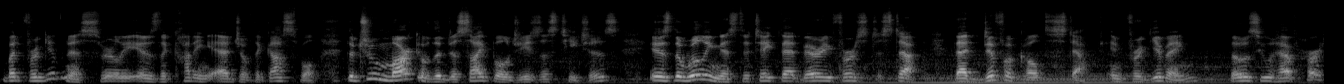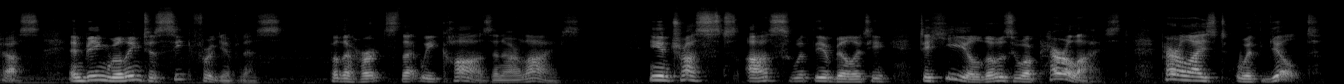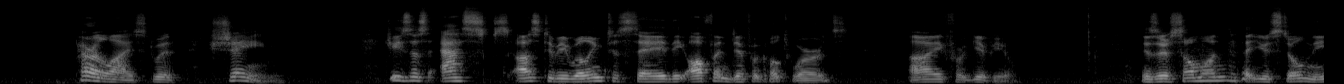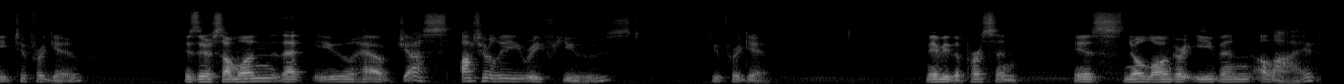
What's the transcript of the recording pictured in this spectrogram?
But forgiveness really is the cutting edge of the gospel. The true mark of the disciple, Jesus teaches, is the willingness to take that very first step, that difficult step in forgiving those who have hurt us, and being willing to seek forgiveness for the hurts that we cause in our lives. He entrusts us with the ability to heal those who are paralyzed, paralyzed with guilt, paralyzed with shame. Jesus asks us to be willing to say the often difficult words, I forgive you. Is there someone that you still need to forgive? Is there someone that you have just utterly refused to forgive? Maybe the person is no longer even alive,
